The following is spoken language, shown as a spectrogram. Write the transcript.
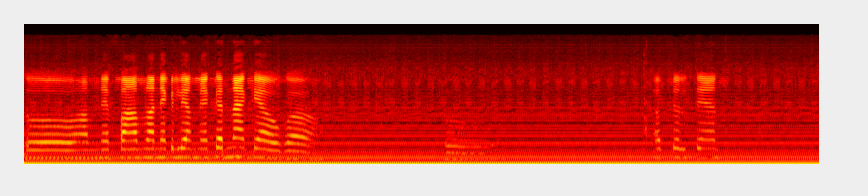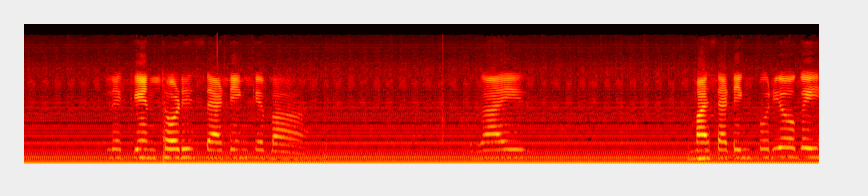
तो हमने पाम लाने के लिए हमें करना क्या होगा? तो अब चलते हैं। लेकिन थोड़ी सेटिंग के बाद। गाइस हमारी सेटिंग पूरी हो गई।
